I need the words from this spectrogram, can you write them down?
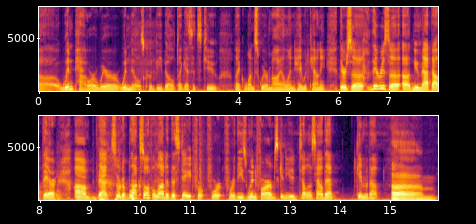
uh, wind power where windmills could be built. I guess it's to like one square mile in Haywood County. There's a there is a, a new map out there um, that sort of blocks off a lot of the state for, for, for these wind farms. Can you tell us how that came about? Um,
